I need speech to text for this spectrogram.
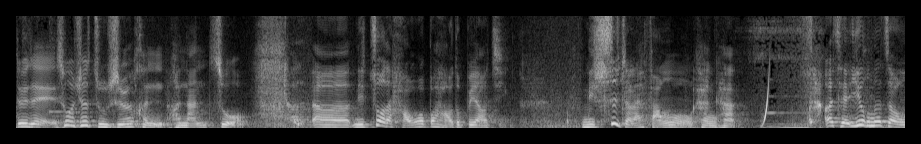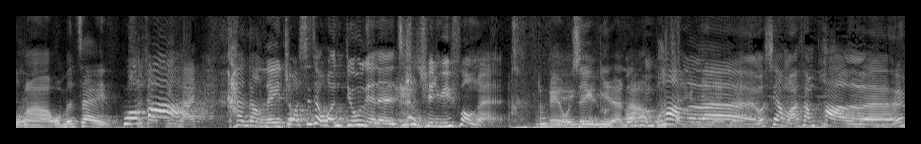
对不对？所以我觉得主持人很很难做。呃，你做的好或不好都不要紧，你试着来访问我看看，而且用那种啊、呃我们在社交平台看到那一种哇，，现在我很丢脸哎，这是全鱼凤哎。哎，我是一个艺人我啊，很怕了嘞，我现在马上怕了嘞。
